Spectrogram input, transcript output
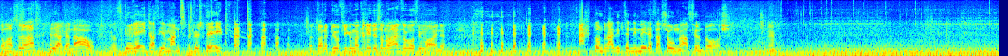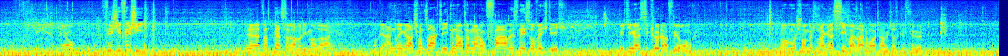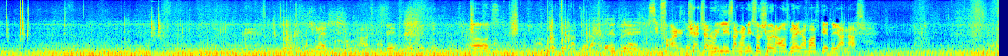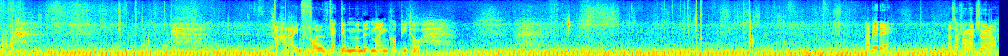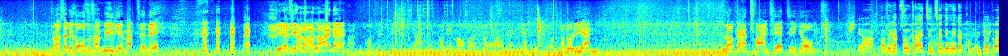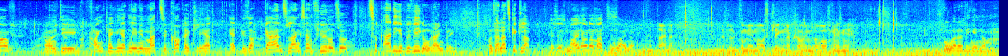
So machst du das? Ja, genau. Das Gerät, das ihr Mann besteht. Und so eine dürftige Makrele ist doch nur halb so groß wie meine. 38 cm ist das schon was für ein Dorsch. Ne? Jo. Fischi, Fischi. Wieder ein etwas besserer, würde ich mal sagen. Und wie André gerade schon sagte, ich bin auch der Meinung, Farbe ist nicht so wichtig. Wichtiger ist die Köderführung. Und man muss schon ein bisschen aggressiver sein heute, habe ich das Gefühl. Los. Sieht vor allem Catch and Release Angler nicht so schön aus, nicht? aber es geht nicht anders. Da hat er ihn voll weggemümmelt, meinen Copito. Na bitte, das ist doch schon ganz schöner. Du hast eine große Familie, Matze, ne? Die er sich alle alleine. Kontrollieren. Locker 42, Jungs. Ja, also ich habe so einen 13 cm Kopito drauf und die Fangtechnik hat mir eben Matze Koch erklärt. Er hat gesagt, ganz langsam führen und so zuckartige Bewegung reinbringen. Und dann hat es geklappt. Ist es meiner oder Matze seiner? Deiner. Das wird komm hier mal ausklinken, dann können wir ihn so rausnehmen hier. Oh, hat er den genommen.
